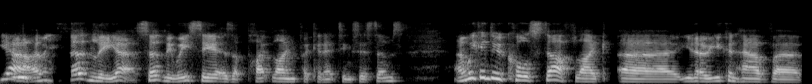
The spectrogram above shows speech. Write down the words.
yeah, I mean, certainly, yeah, certainly we see it as a pipeline for connecting systems. And we can do cool stuff like, uh, you know, you can have uh,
